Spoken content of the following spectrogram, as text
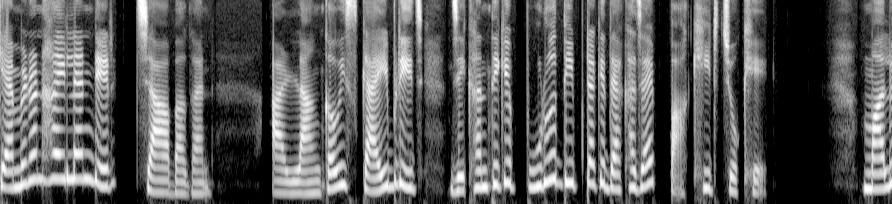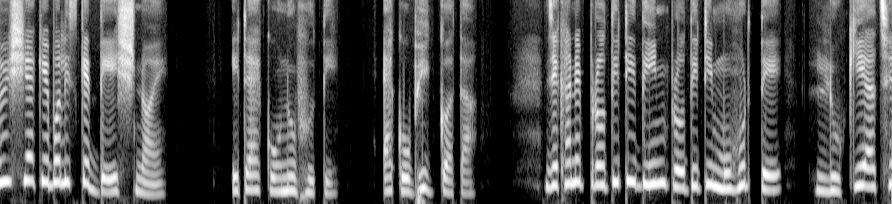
ক্যামেরন হাইল্যান্ডের চা বাগান আর লাঙ্কাউই স্কাই ব্রিজ যেখান থেকে পুরো দ্বীপটাকে দেখা যায় পাখির চোখে। মালয়েশিয়া কেবল ইসকে দেশ নয়, এটা এক অনুভূতি, এক অভিজ্ঞতা, যেখানে প্রতিটি দিন, প্রতিটি মুহূর্তে লুকিয়ে আছে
